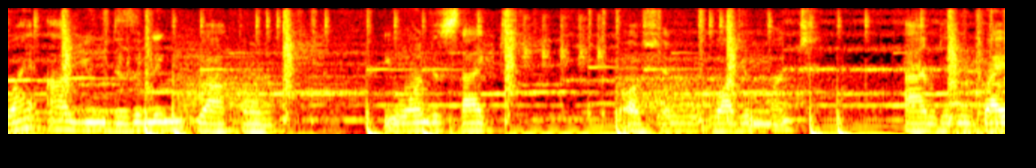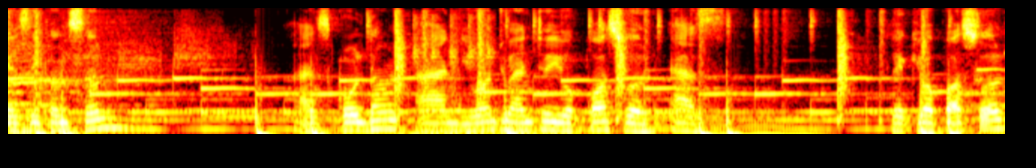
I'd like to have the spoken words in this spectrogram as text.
why are you disabling your account? You want to select option what you want. I am clicking privacy concern and scroll down and you want to enter your password as click your password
